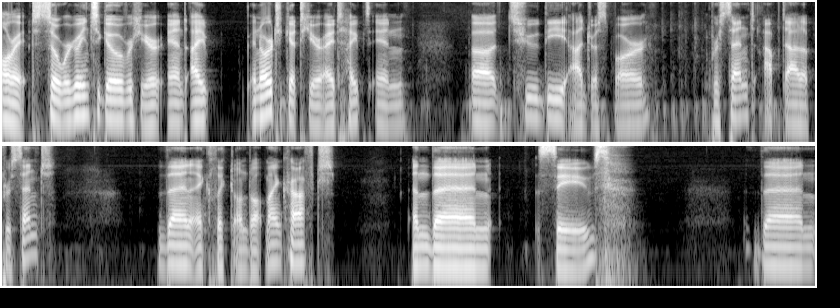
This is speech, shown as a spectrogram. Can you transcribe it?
all right, so we're going to go over here, and I, in order to get here, I typed in uh, to the address bar percent app data percent. Then I clicked on .minecraft, and then saves. then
